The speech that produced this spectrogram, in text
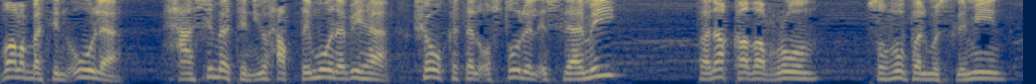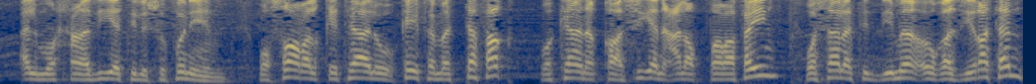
ضربة أولى حاسمة يحطمون بها شوكة الأسطول الإسلامي فنقض الروم صفوف المسلمين المحاذية لسفنهم وصار القتال كيفما اتفق وكان قاسيا على الطرفين وسالت الدماء غزيرة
